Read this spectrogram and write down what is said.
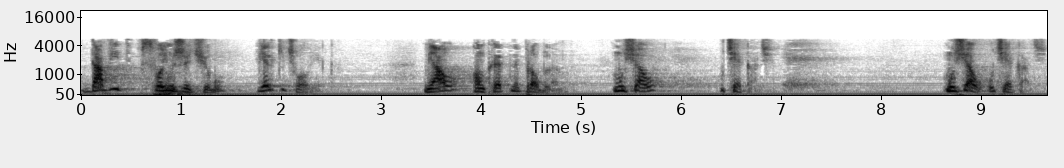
Dawid w swoim życiu, wielki człowiek, miał konkretny problem. Musiał uciekać. Musiał uciekać.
